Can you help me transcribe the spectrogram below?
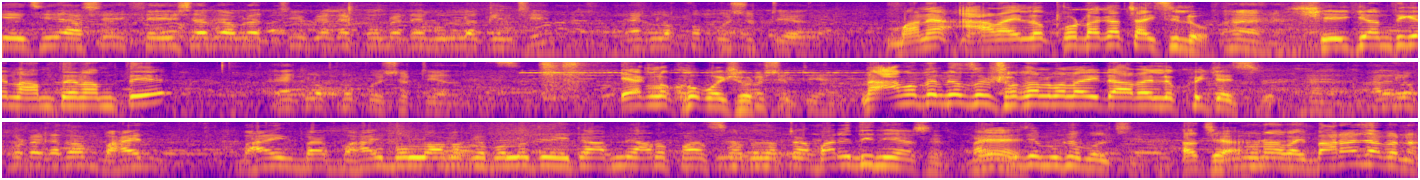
গেছি আসি সেই হিসাবে আমরা চিপ রেটে কম রেটে গরুলা কিনছি এক লক্ষ পঁয়ষট্টি হাজার। মানে আড়াই লক্ষ টাকা চাইছিল। হ্যাঁ, হ্যাঁ। সেইখান থেকে নামতে নামতে এক লক্ষ পঁয়ষট্টি হাজার। এক লক্ষ পঁয়ষট্টি। পঁয়ষট্টি না আমাদের কাছে সকালবেলা এটা আড়াই লক্ষই চাইছিল। হ্যাঁ আড়াই লক্ষ টাকা দাম। ভাই ভাই ভাই- বলল আমাকে বলল যে এটা আপনি আরও পাঁচ সাত হাজার টাকা বাড়ি দিয়ে নিয়ে আসেন। ভাই হ্যাঁ। নিজে মুখে বলছে। আচ্ছা। না ভাই বাড়া যাবে না।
